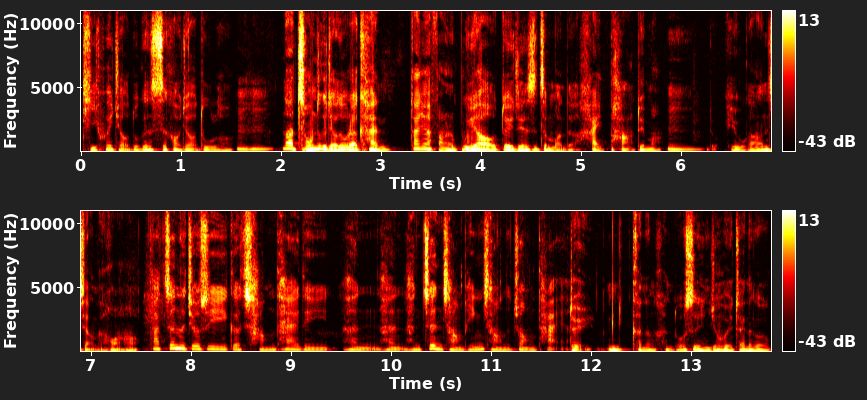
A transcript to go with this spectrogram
体会角度跟思考角度了。嗯哼，那从这个角度来看，大家反而不要对这件事这么的害怕，对吗？嗯，以我刚刚讲的话，哈，它真的就是一个常态的、很很很正常、平常的状态啊。对你可能很多事情就会在那个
